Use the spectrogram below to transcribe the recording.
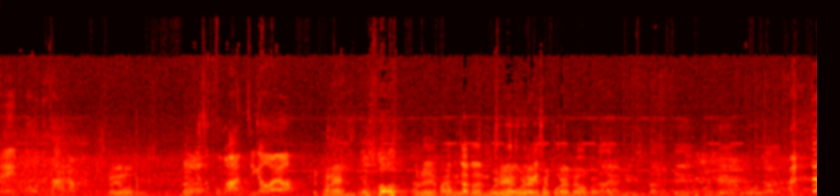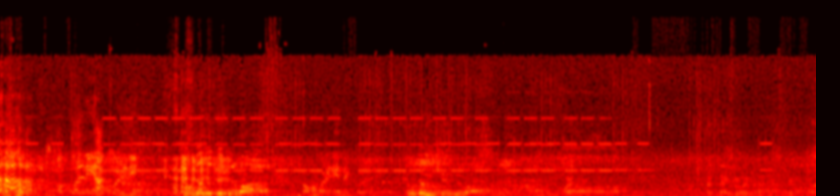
내일 또 오는 사람 저요. 계속 보면 안 지겨워요? 괜찮아요? 이겨서 원래 명작은 원래 원래 계속 계속 봐야 보는 되는 거. 거야. 어 콜리야 콜리 성경이 때문에 와. 콜리네 콜리 성경이 때문에 와. 벌써 2월. 2월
